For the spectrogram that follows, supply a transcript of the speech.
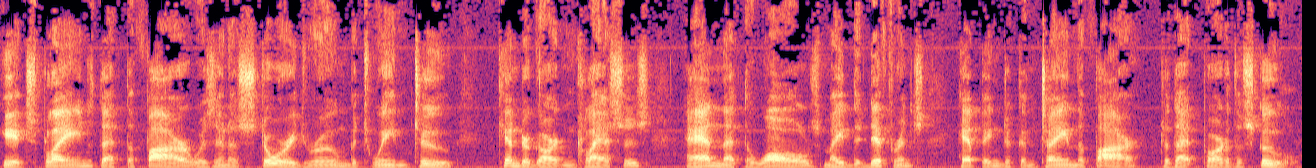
He explains that the fire was in a storage room between two kindergarten classes and that the walls made the difference helping to contain the fire to that part of the school.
